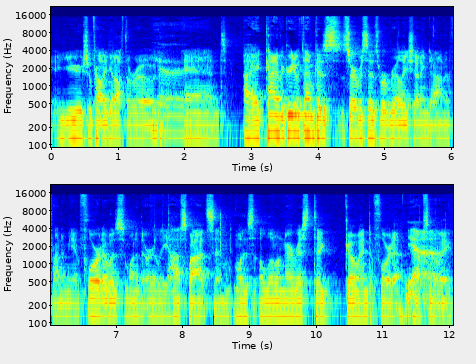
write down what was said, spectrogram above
"You should probably get off the road." Yeah. And I kind of agreed with them because services were really shutting down in front of me, and Florida was one of the early hotspots, and was a little nervous to go into Florida. Yeah. Absolutely.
